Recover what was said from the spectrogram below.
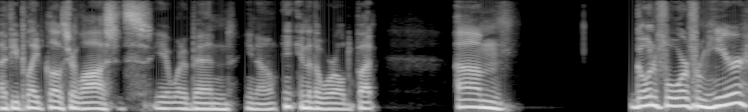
If you played close or lost, it's it would have been you know into the world. But um, going forward from here,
